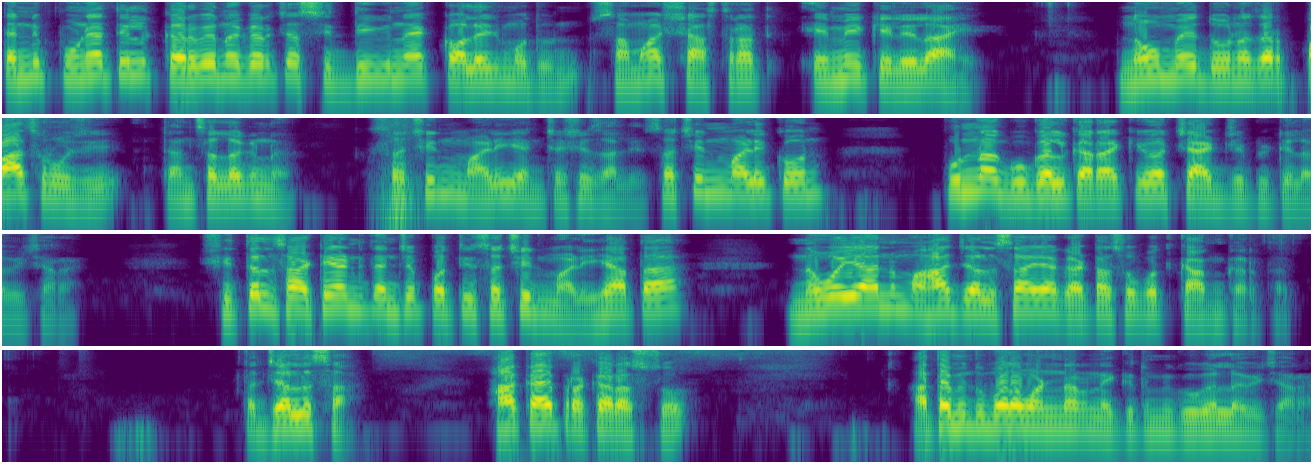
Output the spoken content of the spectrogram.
त्यांनी पुण्यातील कर्वेनगरच्या सिद्धिविनायक कॉलेजमधून समाजशास्त्रात एम ए केलेलं आहे. नऊ मे दोन हजार पाच रोजी त्यांचं लग्न सचिन माळी यांच्याशी झाले. सचिन माळी कोण? पुन्हा गुगल करा किंवा चॅट जी पी टीला विचारा. शीतल साठे आणि त्यांचे पती सचिन माळी हे आता नवयान महाजलसा या गटासोबत काम करतात. तर जलसा हा काय प्रकार असतो? आता मी तुम्हाला म्हणणार नाही की तुम्ही गुगलला विचारा.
